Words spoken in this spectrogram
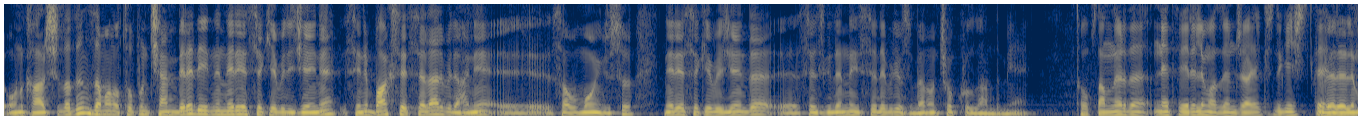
onu karşıladığın zaman o topun çembere değdiğinde nereye sekebileceğini seni box etseler bile hani e, savunma oyuncusu nereye sekebileceğini de e, sezgilerine hissedebiliyorsun. Ben onu çok kullandım yani. Toplamları da net verelim az önce ayaküstü geçtik de. Verelim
